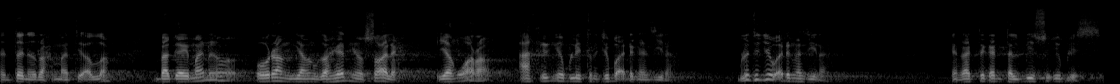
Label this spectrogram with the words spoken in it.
tuan-tuan dirahmati Allah bagaimana orang yang zahirnya saleh, yang wara akhirnya boleh terjebak dengan zina. Boleh terjebak dengan zina. Yang katakan talbis iblis.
